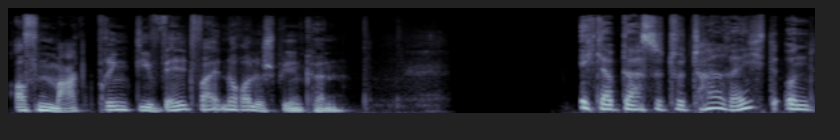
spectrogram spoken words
auf den Markt bringt, die weltweit eine Rolle spielen können. Ich glaube, da hast du total recht. Und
